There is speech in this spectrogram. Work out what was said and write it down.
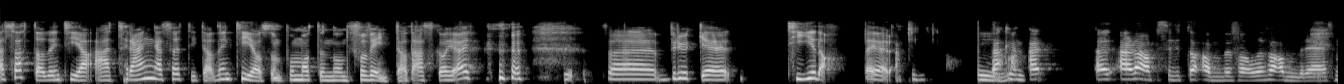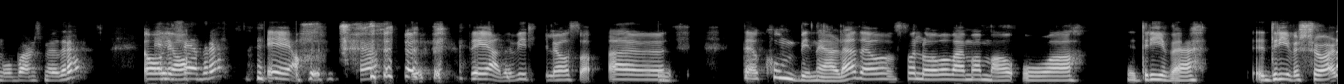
jeg setter av den tida jeg trenger, jeg setter ikke av den tida som på en måte noen forventer at jeg skal gjøre. Så jeg bruker tid, da. Det gjør jeg. Mm. Er, er, er det absolutt å anbefale for andre småbarnsmødre? Å, Eller ja. fedre? Ja, Ja. det er det virkelig også. Det å kombinere det, det å få lov å være mamma og drive, drive sjøl,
